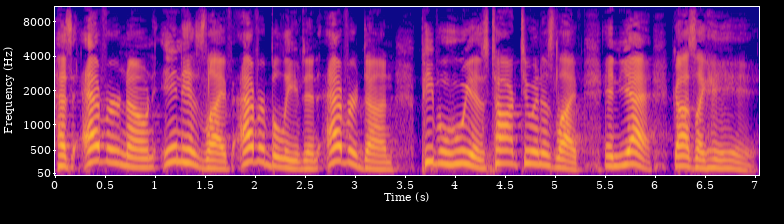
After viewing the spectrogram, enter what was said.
has ever known in his life, ever believed in, ever done, people who he has talked to in his life. And yet, God's like, hey, hey, hey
